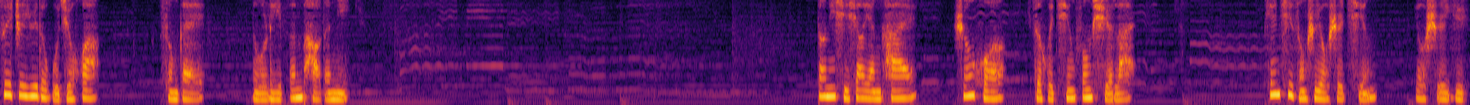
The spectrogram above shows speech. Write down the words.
最治愈的五句话，送给努力奔跑的你。当你喜笑颜开，生活自会清风徐来。天气总是有时晴，有时雨，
